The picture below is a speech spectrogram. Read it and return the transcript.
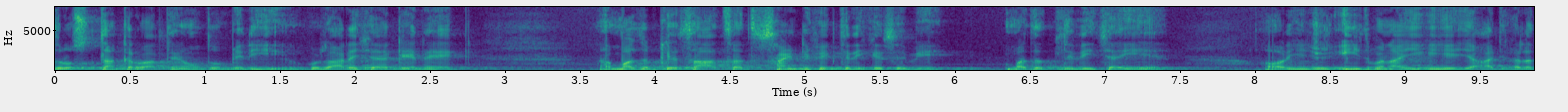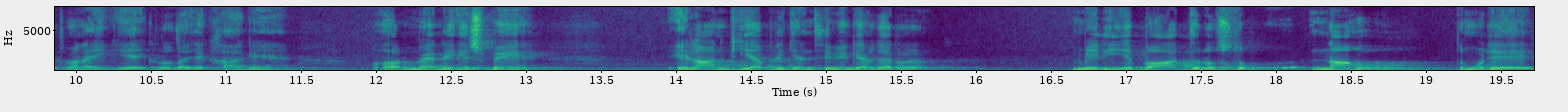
درست نہ کرواتے ہوں تو میری گزارش ہے کہ انہیں ایک مذہب کے ساتھ ساتھ سائنٹیفک طریقے سے بھی مدد لینی چاہیے۔ اور یہ جو عید بنائی گئی ہے، یہ آج غلط بنائی گئی ہے، ایک روزہ یہ کھا گئے ہیں۔ اور میں نے اس میں اعلان کیا اپنی جنسی میں کہ اگر میری یہ بات درست نہ ہو تو مجھے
